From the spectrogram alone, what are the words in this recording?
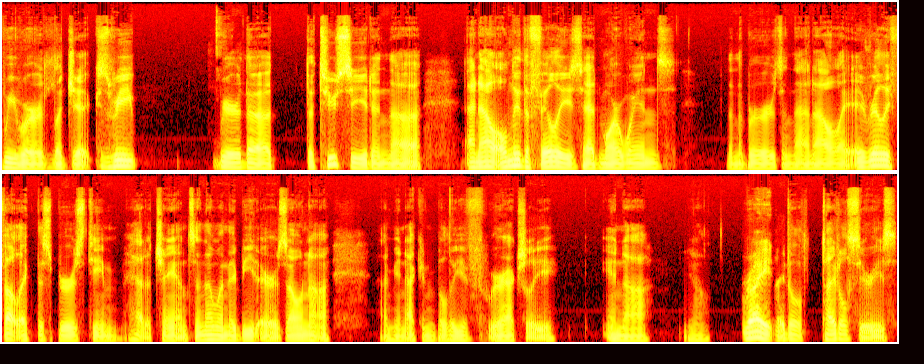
we were legit because we we're the the two seed in the NL. Only the Phillies had more wins than the Brewers in the NL. It really felt like this Brewers team had a chance. And then when they beat Arizona, I mean, I can believe we are actually in a you know Right. title title series.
